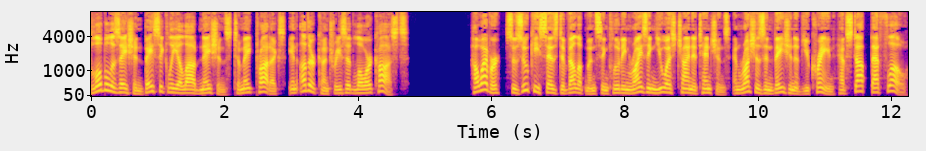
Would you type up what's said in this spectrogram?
Globalization basically allowed nations to make products in other countries at lower costs. However, Suzuki says developments including rising US China tensions and Russia's invasion of Ukraine have stopped that flow.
